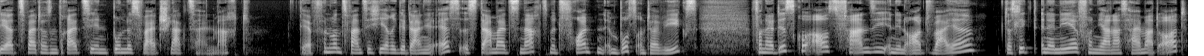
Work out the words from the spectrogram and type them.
der 2013 bundesweit Schlagzeilen macht. Der 25-jährige Daniel S. ist damals nachts mit Freunden im Bus unterwegs. Von der Disco aus fahren sie in den Ort Weihe. Das liegt in der Nähe von Janas Heimatort.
